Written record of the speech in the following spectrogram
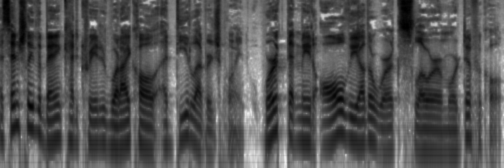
Essentially, the bank had created what I call a deleverage point, work that made all the other work slower or more difficult.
